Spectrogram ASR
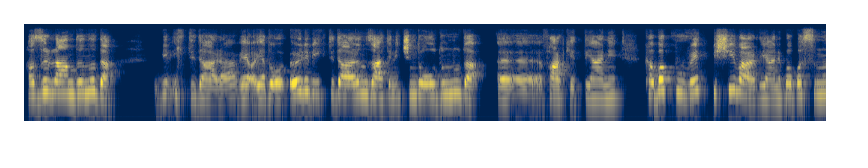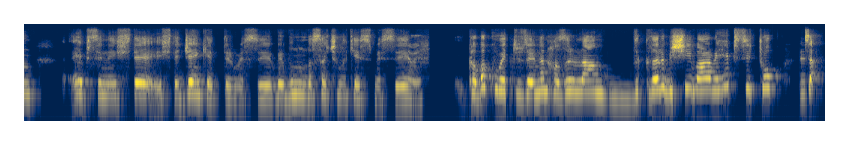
hazırlandığını da bir iktidara ve ya da öyle bir iktidarın zaten içinde olduğunu da e, fark etti. Yani kaba kuvvet bir şey vardı yani babasının hepsini işte işte cenk ettirmesi ve bunun da saçını kesmesi. Evet kaba kuvvet üzerinden hazırlandıkları bir şey var ve hepsi çok mesela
